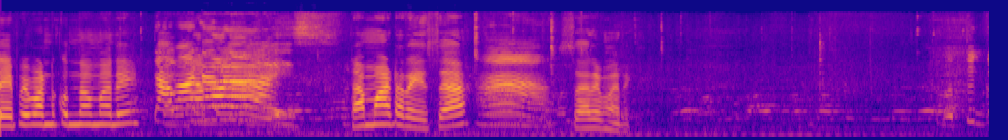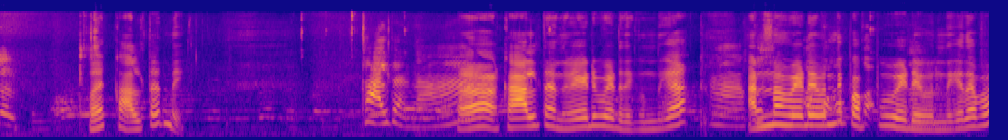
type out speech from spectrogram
రేపే వండుకుందాం మరి? టమాటా రైస్. టమాటా రైసా? సరే మరి. కాలుతుంది. కాలుతానా ఆ, కాలుతుంది. వేడి వేడిది ఉందిగా. అన్నం వేడే ఉంది పప్పు. వేడే ఉంది కదా బా?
